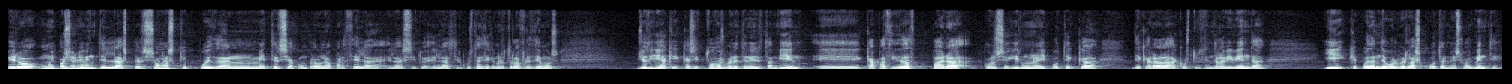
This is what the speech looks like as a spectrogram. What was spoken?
pero muy posiblemente las personas que puedan meterse a comprar una parcela en las, circunstancias que nosotros le ofrecemos, yo diría que casi todos van a tener también eh, capacidad para conseguir una hipoteca de cara a la construcción de la vivienda y que puedan devolver las cuotas mensualmente,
